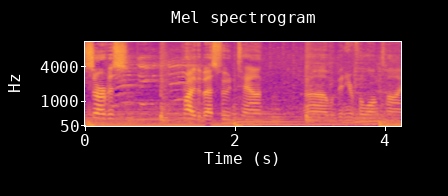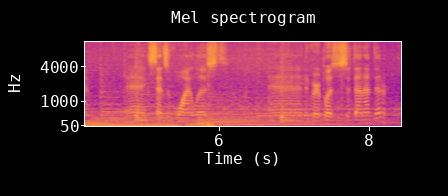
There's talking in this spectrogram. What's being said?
Service, probably the best food in town. Um, we've been here for a long time, and extensive wine list, and a great place to sit down and have dinner.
